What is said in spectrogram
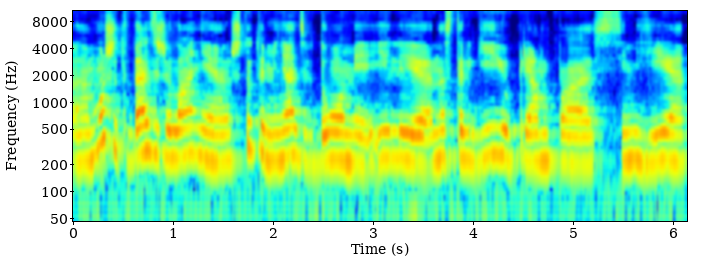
Э, может дать желание что-то менять в доме или ностальгию прям по семье,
